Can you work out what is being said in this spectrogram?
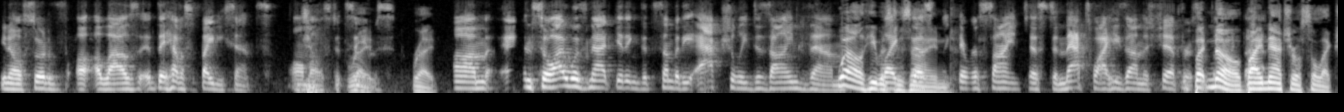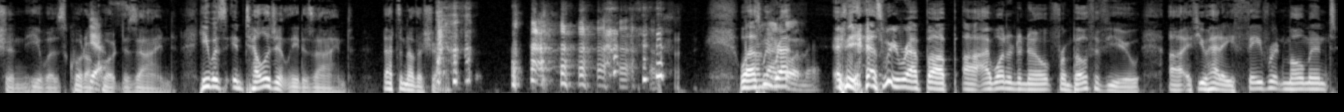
you know sort of uh, allows they have a spidey sense almost it Right. seems Right. um, and so I was not getting that somebody actually designed them. Well, he was like this, designed. like they were scientists, and that's why he's on the ship. Or But no, like by natural selection, he was quote unquote Yes. designed. He was intelligently designed. That's another show. well, as I'm we wrap, as we wrap up, uh, I wanted to know from both of you uh, if you had a favorite moment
